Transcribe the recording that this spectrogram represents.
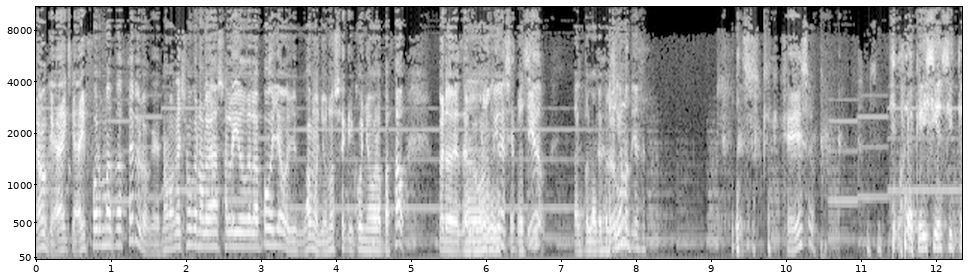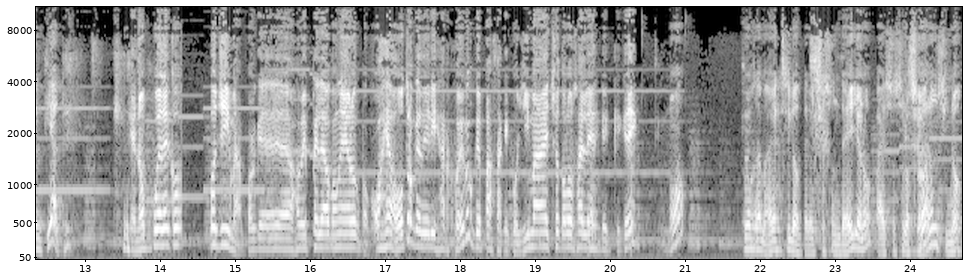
No, que hay, que hay formas de hacerlo, que no lo han hecho porque no les ha salido de la polla, o yo- vamos, yo no sé qué coño habrá pasado, pero desde Ah, luego no tiene sentido. Están con la Desde luego no tiene sentido. ¿Qué, es eso? Una crisis existencial. Que no puede Kojima, porque os habéis peleado con él, pues coge a otro que dirija el juego, ¿qué pasa? ¿Que Kojima ha hecho todos los Silent ¿Qué, qué, qué? No, Pues además, si los derechos son de ellos, ¿no? Para eso se los quedaron, si no,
